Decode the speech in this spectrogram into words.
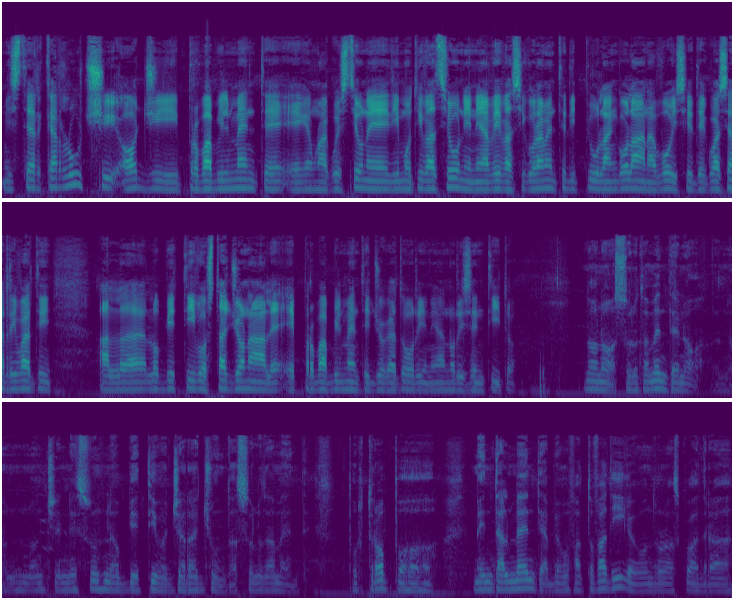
Mister Carlucci, oggi probabilmente è una questione di motivazioni, ne aveva sicuramente di più l'Angolana, voi siete quasi arrivati all'obiettivo stagionale e probabilmente i giocatori ne hanno risentito. No, no, assolutamente no, non c'è nessun obiettivo già raggiunto, assolutamente. Purtroppo mentalmente abbiamo fatto fatica contro una squadra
